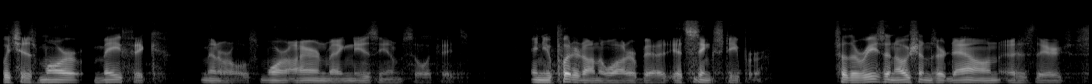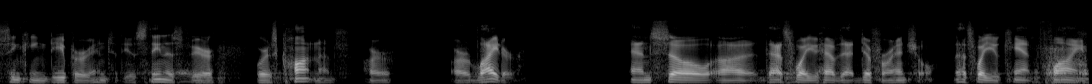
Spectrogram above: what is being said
which is more mafic minerals, more iron, magnesium silicates, and you put it on the waterbed, it sinks deeper. So the reason oceans are down is they're sinking deeper into the asthenosphere, whereas continents are are lighter. And so uh, that's why you have that differential. That's why you can't find.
